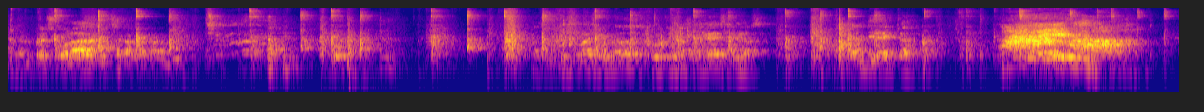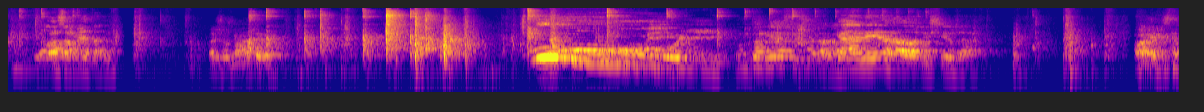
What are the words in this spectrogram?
El preescolar aquí aixecat la canvi. La santíssima jornada esportiva, senyores i senyors. Ja en directe. Ah! Ja la s'emeten. La jornada TV. Ui! Un torneo de suixot ara. Canera de deliciosa. Vale, aquesta...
